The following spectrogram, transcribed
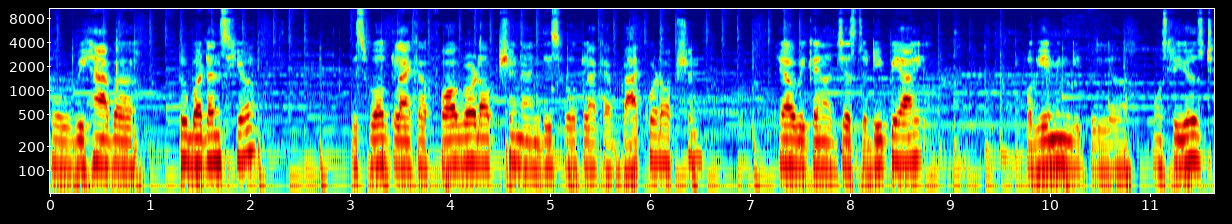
so we have uh, two buttons here. This work like a forward option and this work like a backward option. Here we can adjust the DPI for gaming it will uh, mostly used.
